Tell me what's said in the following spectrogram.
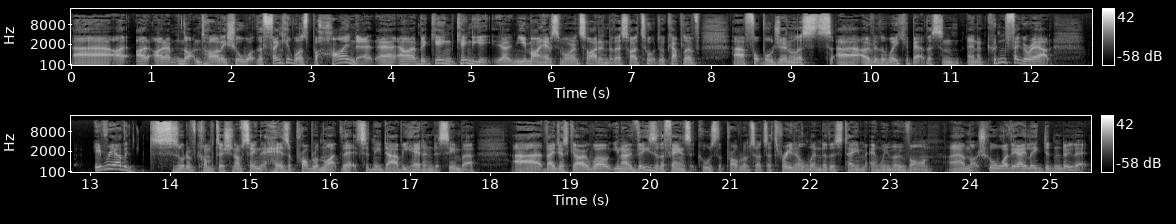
Uh, I, I, am not entirely sure what the thinking was behind it. Uh, I'd be keen, keen to get. Uh, you might have some more insight into this. I talked to a couple of uh, football journalists uh, over the week about this, and, and I couldn't figure out every other sort of competition I've seen that has a problem like that Sydney Derby had in December, uh, they just go, well, you know, these are the fans that caused the problem, so it's a 3 0 win to this team and we move on. Uh, I'm not sure why the A League didn't do that.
